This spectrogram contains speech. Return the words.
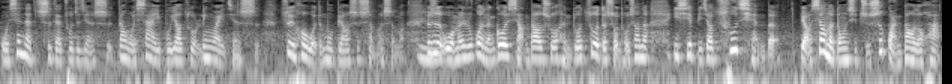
我现在是在做这件事，但我下一步要做另外一件事。最后我的目标是什么？什么？嗯就是我们如果能够想到说，很多做的手头上的一些比较粗浅的表象的东西，只是管道的话，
